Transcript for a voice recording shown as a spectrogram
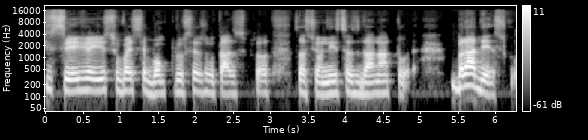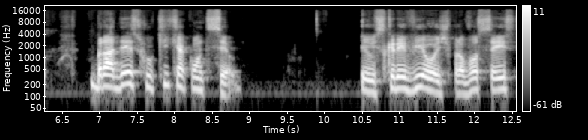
que seja isso, vai ser bom para os resultados para os acionistas da Natura. Bradesco. Bradesco, o que, que aconteceu? Eu escrevi hoje para vocês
